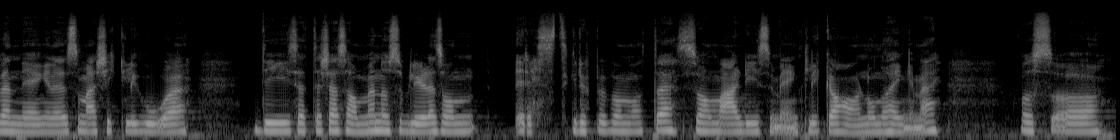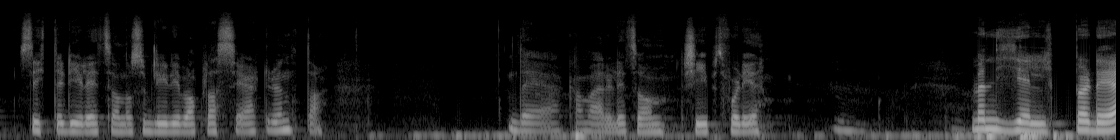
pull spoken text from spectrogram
vennegjengene som er skikkelig gode, de setter seg sammen, og så blir det en sånn restgruppe, på en måte, som er de som egentlig ikke har noen å henge med. Og så sitter de litt sånn, og så blir de bare plassert rundt, da. Det kan være litt sånn kjipt for de. Men hjelper det,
